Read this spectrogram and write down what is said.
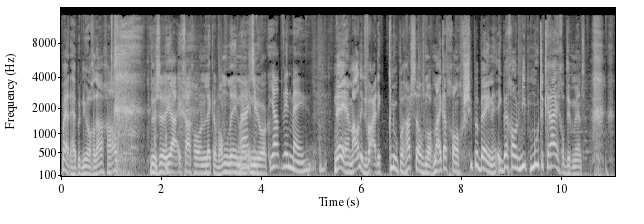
Maar ja, dat heb ik nu al gedaan, gehaald. dus eh, ja, ik ga gewoon lekker wandelen in, Maar eh, in je- New York. Je had wind mee. Nee, helemaal niet waar. Ik knoeper hard zelfs nog. Maar ik had gewoon superbenen. Ik ben gewoon niet moe te krijgen op dit moment.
